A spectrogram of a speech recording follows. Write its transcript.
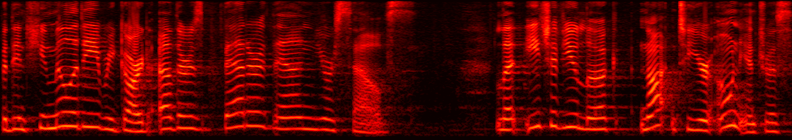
but in humility regard others better than yourselves. Let each of you look not to your own interests,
